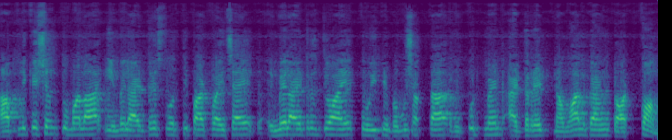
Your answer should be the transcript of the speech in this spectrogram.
अप्लिकेशन तुम्हाला ईमेल ऍड्रेस वरती पाठवायचं आहे. ईमेल ऍड्रेस जो आहे तो इथे बघू शकता. रिक्रुटमेंट ऍट द रेट नव्हाल बँक डॉट कॉम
